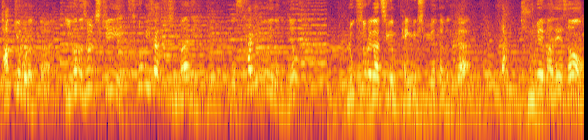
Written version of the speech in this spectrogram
바뀌어버렸다. 이거는 솔직히 소비자 기만이에요. 이거 사기꾼이거든요. 룩소레가 지금 162만 달러니까 딱두 배만 해서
